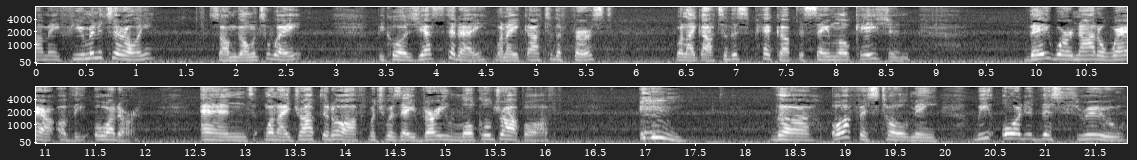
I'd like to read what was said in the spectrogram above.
I'm a few minutes early, so I'm going to wait because yesterday when I got to the first, when I got to this pickup, the same location, they were not aware of the order. And when I dropped it off, which was a very local drop off, the office told me we ordered this through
